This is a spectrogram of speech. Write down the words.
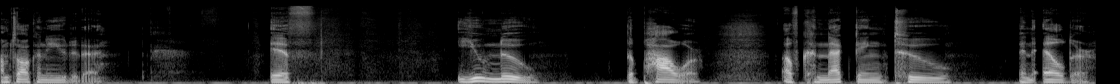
I'm talking to you today. If you knew the power of connecting to an elder,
